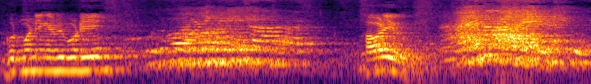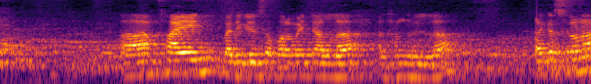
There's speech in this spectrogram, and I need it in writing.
Good morning, everybody. Good morning, How are you? I'm fine. I'm fine by the grace of Almighty Allah. Alhamdulillah. বাড়ির কাজ ছিল না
